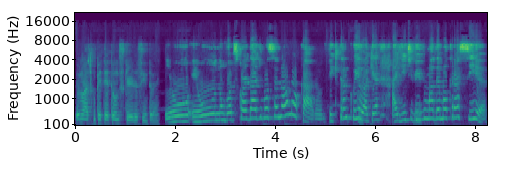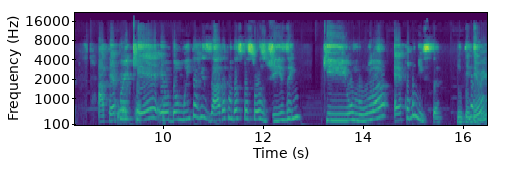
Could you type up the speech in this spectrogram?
Eu não acho que o PT é tão de esquerda assim também. Eu, eu não vou discordar de você, não, meu caro. Fique tranquilo, aqui é- a gente vive uma democracia. Até porque eu dou muita risada quando as pessoas dizem que o Lula é comunista. Entendeu? A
